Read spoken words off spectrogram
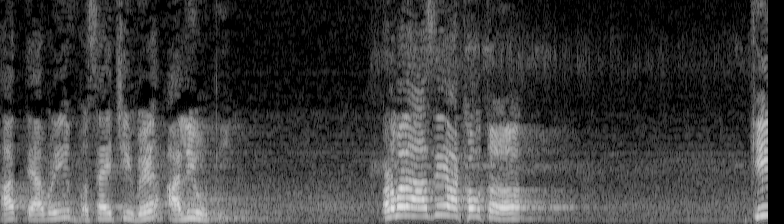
हा त्यावेळी बसायची वेळ आली होती. पण मला आजही आठवतं की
